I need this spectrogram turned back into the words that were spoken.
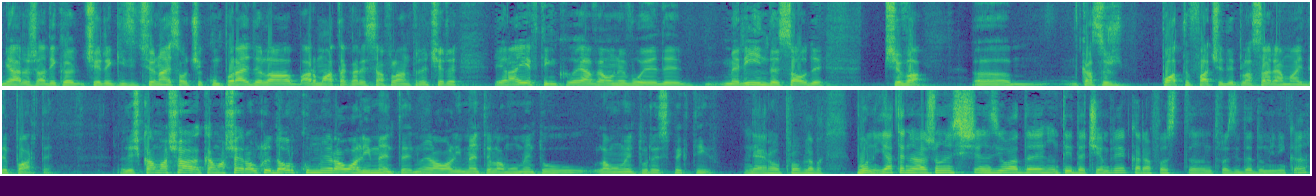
iarăși, adică ce rechiziționai sau ce cumpărai de la armata care se afla în trecere, era ieftin, că ei aveau nevoie de merinde sau de ceva uh, ca să-și poată face deplasarea mai departe. Deci cam așa, cam așa erau lucrurile, dar oricum nu erau alimente, nu erau alimente la momentul, la momentul respectiv. Era o problemă. Bun, iată ne ajuns în ziua de 1 decembrie, care a fost într-o zi de duminică,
